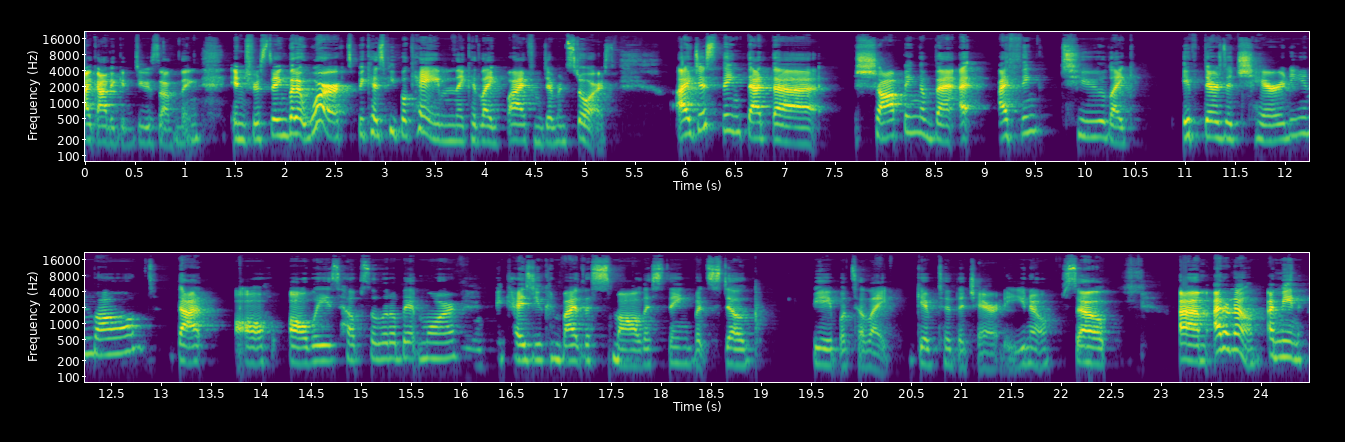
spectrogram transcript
I got to do something interesting, but it worked because people came and they could like buy from different stores. I just think that the shopping event, I, I think too, like if there's a charity involved, that all, always helps a little bit more because you can buy the smallest thing, but still be able to like give to the charity, you know? So um, I don't know. I mean,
